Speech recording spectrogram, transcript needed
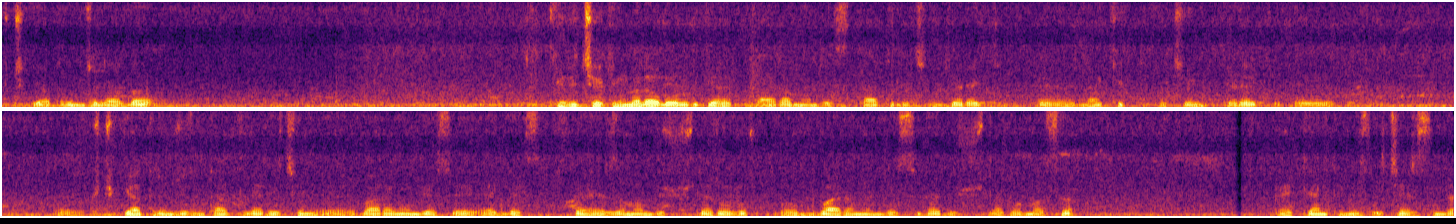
küçük yatırımcılarda geri çekilmeler olur. Gerek bayram öncesi tatil için, gerek eee, nakit için, gerek eee, eee, küçük yatırımcının tatilleri için eee, bayram öncesi endeksimizde her zaman düşüşler olur. Bu bayram öncesi de düşüşler olması beklentimiz içerisinde.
